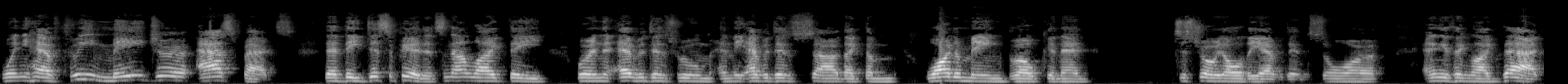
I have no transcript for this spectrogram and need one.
when you have three major aspects that they disappeared, it's not like they were in the evidence room and the evidence, uh, like the water main broke and then destroyed all the evidence or anything like that.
